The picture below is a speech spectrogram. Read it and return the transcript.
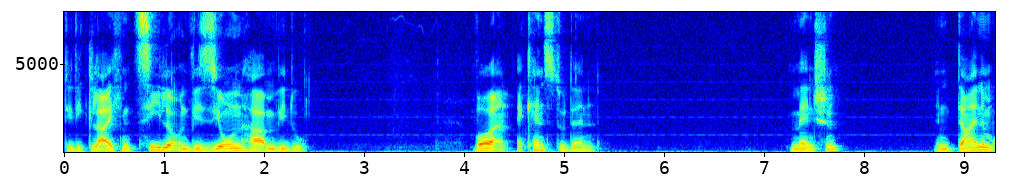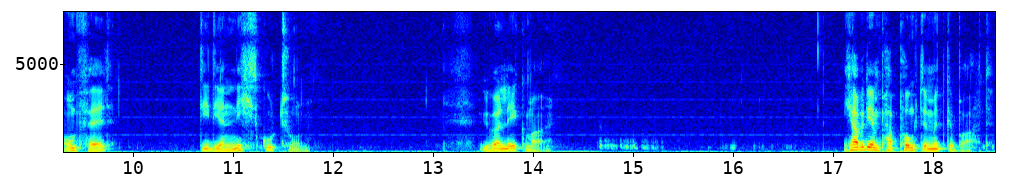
die die gleichen Ziele und Visionen haben wie du. Woran erkennst du denn Menschen in deinem Umfeld, die dir nicht gut tun? Überleg mal. Ich habe dir ein paar Punkte mitgebracht.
